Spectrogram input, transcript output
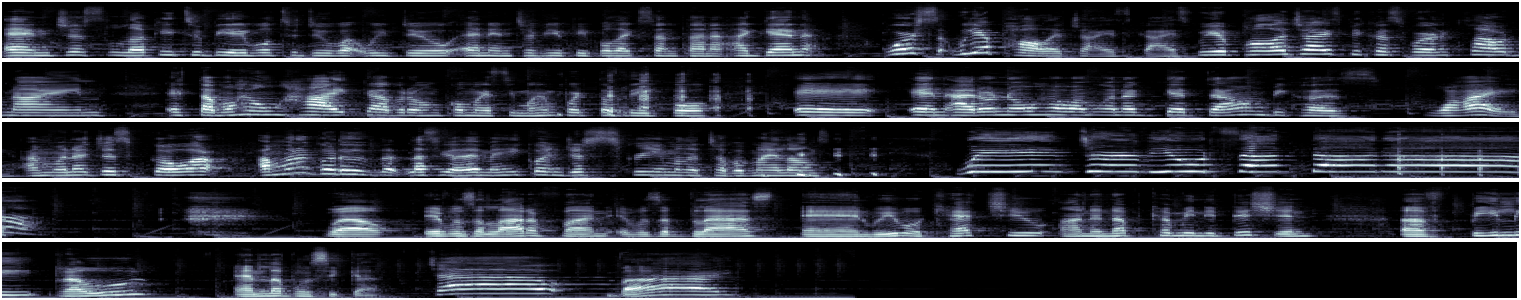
and just lucky to be able to do what we do and interview people like Santana. Again, we're we apologize, guys. We apologize because we're in cloud nine. Estamos en un high, cabrón, como decimos en Puerto Rico. Eh, and I don't know how I'm gonna get down because why? I'm gonna just go out. I'm gonna go to la Ciudad de Mexico and just scream on the top of my lungs. we interviewed Santana. Well, it was a lot of fun. It was a blast, and we will catch you on an upcoming edition of Pili Raúl and La Música. Ciao. Bye.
